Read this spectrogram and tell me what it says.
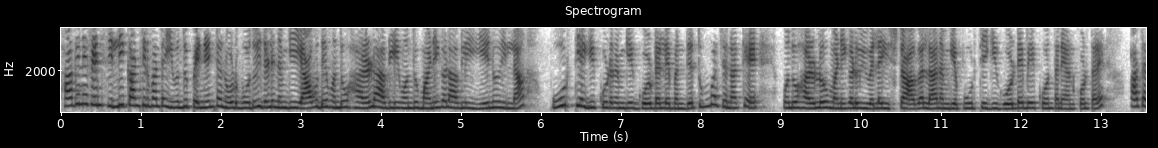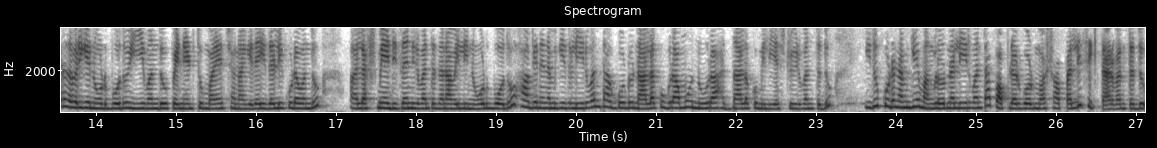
ಹಾಗೆಯೇ ಫ್ರೆಂಡ್ಸ್ ಇಲ್ಲಿ ಕಾಣ್ತಿರುವಂತಹ ಈ ಒಂದು ಪೆಂಡೆಂಟ್ ನೋಡಬಹುದು ಇದರಲ್ಲಿ ನಮಗೆ ಯಾವುದೇ ಒಂದು ಹರಳಾಗ್ಲಿ, ಒಂದು ಮಣಿಗಳಾಗ್ಲಿ ಏನೂ ಇಲ್ಲ. ಪೂರ್ತಿಯಾಗಿ ಕೂಡ ನಮಗೆ ಗೋಲ್ಡ್ ಅಲ್ಲೇ ಬಂದಿದೆ. ತುಂಬಾ ಜನಕ್ಕೆ ಒಂದು ಹರಳು, ಮಣಿಗಳು ಇವೆಲ್ಲ ಇಷ್ಟ ಆಗಲ್ಲ. ನಮಗೆ ಪೂರ್ತಿಯಾಗಿ ಗೋಲ್ಡೇ ಬೇಕು ಅಂತಾನೆ ಅನ್ಕೊಳ್ತಾರೆ. ಆ ತರದವರಿಗೆ ನೋಡಬಹುದು ಈ ಒಂದು ಪೆಂಡೆಂಟ್ ತುಂಬಾನೇ ಚೆನ್ನಾಗಿದೆ. ಇದರಲ್ಲಿ ಕೂಡ ಒಂದು ಲಕ್ಷ್ಮಿಯ ಡಿಸೈನ್ ಇರುವಂತದ್ದು ನಾವು ಇಲ್ಲಿ ನೋಡಬಹುದು ಹಾಗೆಯೇ ನಮಗೆ ಇದರಲ್ಲಿ ಇರುವಂತಹ ಗೋಲ್ಡ್ ನಾಲ್ಕು ಗ್ರಾಮು ನೂರ ಹದಿನಾಲ್ಕು ಮಿಲಿಯಷ್ಟು ಇರುವಂತದ್ದು ಇದು ಕೂಡ ನಮಗೆ ಮಂಗಳೂರಿನಲ್ಲಿ ಇರುವಂಥ ಪಾಪ್ಯುಲರ್ ಗೋಲ್ಡ್ ಶಾಪಲ್ಲಿ ಶಾಪ್ ಅಲ್ಲಿ ಸಿಗ್ತಾ ಇರುವಂತದ್ದು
